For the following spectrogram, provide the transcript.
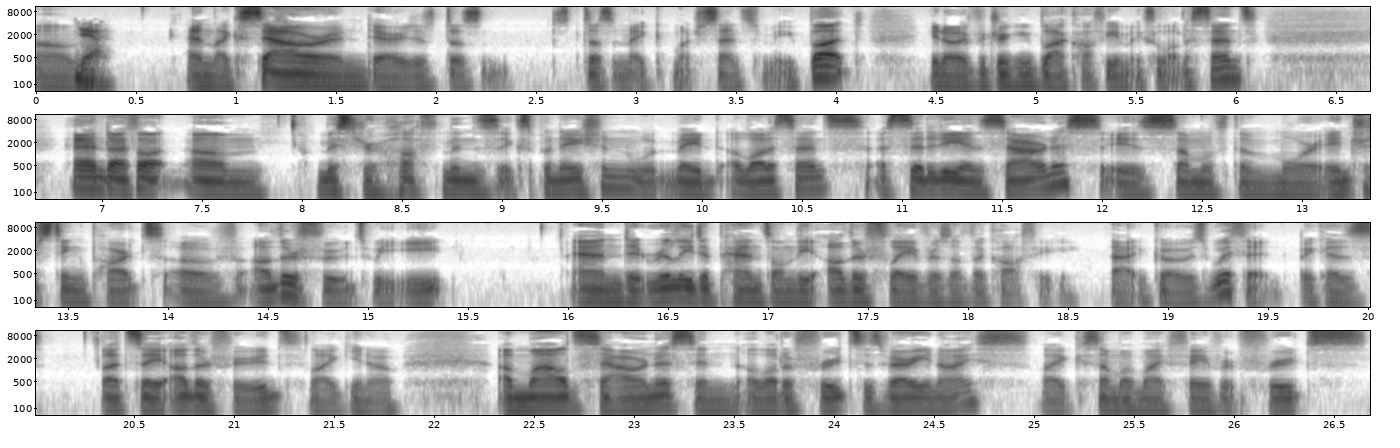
um, Yeah. and like sour and dairy just doesn't doesn't make much sense to me. But you know, if you're drinking black coffee, it makes a lot of sense. And I thought um, Mr. Hoffmann's explanation made a lot of sense. Acidity and sourness is some of the more interesting parts of other foods we eat, and it really depends on the other flavors of the coffee that goes with it. Because let's say other foods, like you know, a mild sourness in a lot of fruits is very nice. Like some of my favorite fruits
